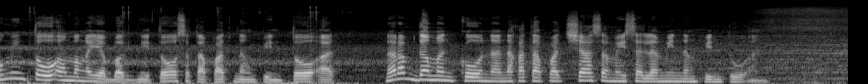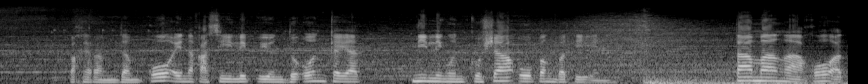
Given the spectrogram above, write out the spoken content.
Huminto ang mga yabag nito sa tapat ng pinto at naramdaman ko na nakatapat siya sa may salamin ng pintuan. Pakiramdam ko ay nakasilip iyon doon kaya't nilingon ko siya upang batiin. Tama nga ako at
